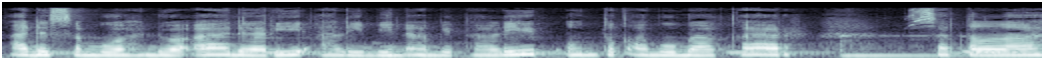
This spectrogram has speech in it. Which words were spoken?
Ada sebuah doa dari Ali bin Abi Thalib untuk Abu Bakar setelah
